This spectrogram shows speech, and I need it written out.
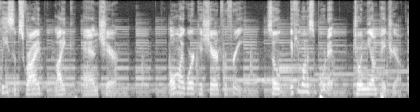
please subscribe, like, and share. All my work is shared for free, so if you want to support it, join me on Patreon.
